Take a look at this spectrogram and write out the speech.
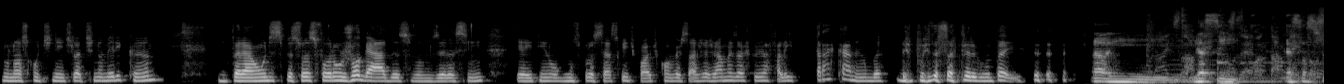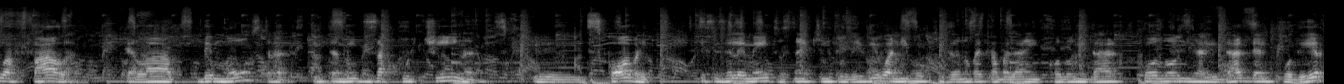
no nosso continente latino-americano, para onde as pessoas foram jogadas, vamos dizer assim. E aí tem alguns processos que a gente pode conversar já já, mas acho que eu já falei pra caramba depois dessa pergunta aí. Não, e, e assim, essa sua fala, ela demonstra e também desacortina, e descobre esses elementos, né, que inclusive o Aníbal Quijano vai trabalhar em colonialidade, colonialidade del poder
